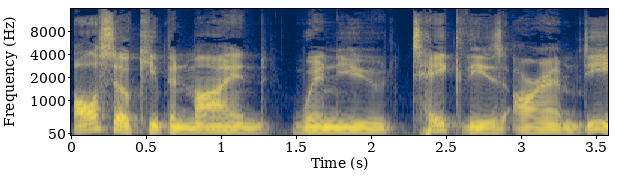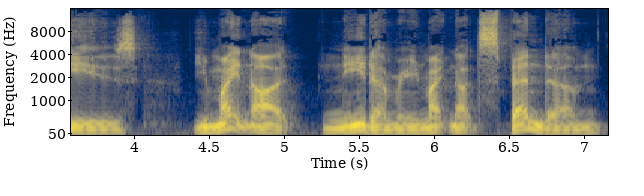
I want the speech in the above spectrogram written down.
Also, keep in mind when you take these RMDs, you might not need them or you might not spend them.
